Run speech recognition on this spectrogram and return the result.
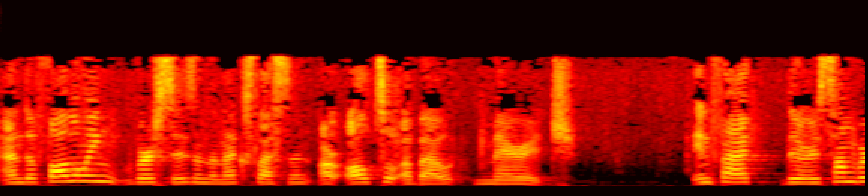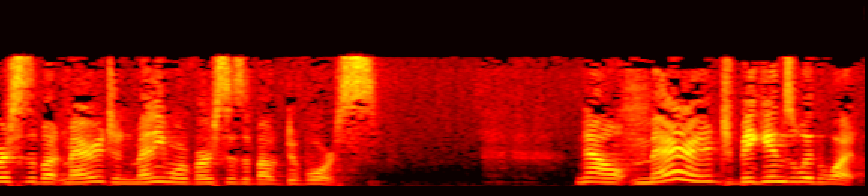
And the following verses in the next lesson are also about marriage. In fact, there are some verses about marriage and many more verses about divorce. Now, marriage begins with what?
